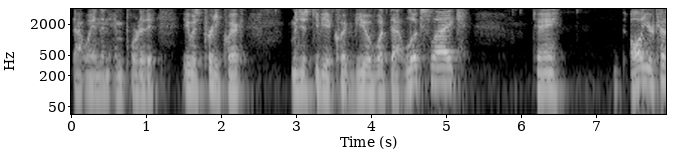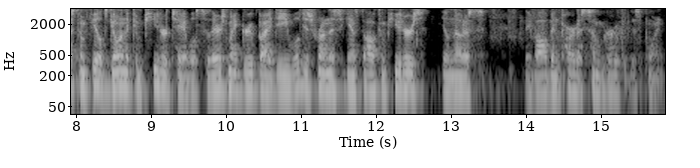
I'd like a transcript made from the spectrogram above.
that way and then imported it. It was pretty quick. Let me just give you a quick view of what that looks like. Okay. All your custom fields go in the computer table. So there's my group ID. We'll just run this against all computers. You'll notice they've all been part of some group at this point.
